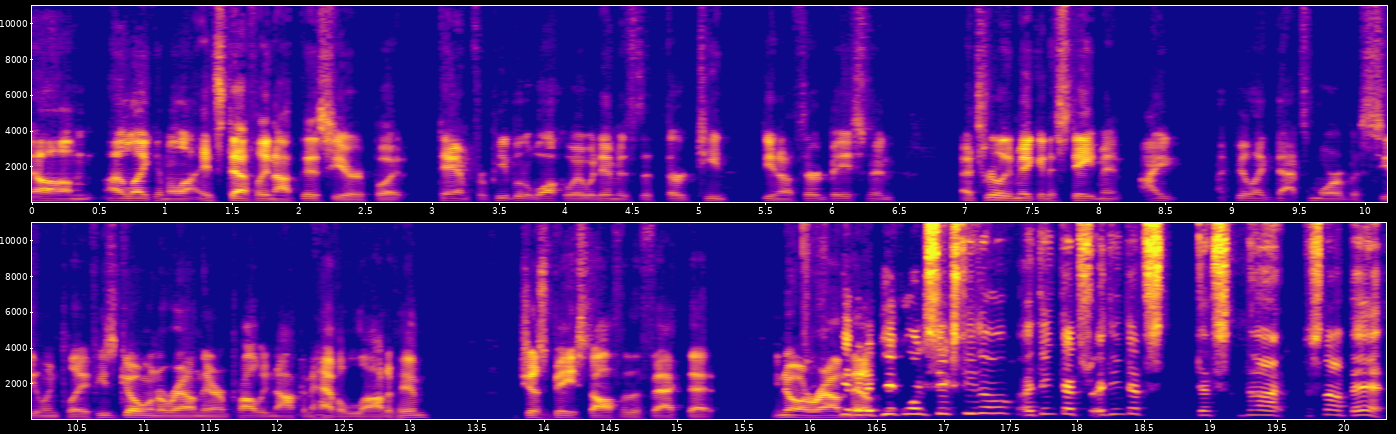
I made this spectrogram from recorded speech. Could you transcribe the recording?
Um, I like him a lot. It's definitely not this year, but damn, for people to walk away with him as the 13th, you know, third baseman, that's really making a statement. I I feel like that's more of a ceiling play. If he's going around there, I'm probably not going to have a lot of him, just based off of the fact that you know around. Yeah, that, but pick 160 though, I think that's I think that's that's not that's not bad.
